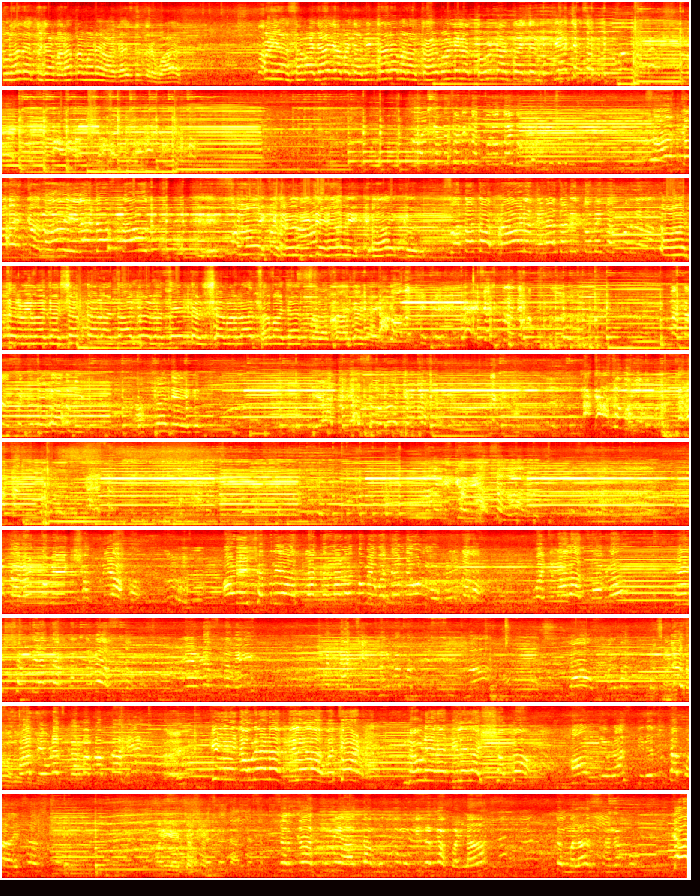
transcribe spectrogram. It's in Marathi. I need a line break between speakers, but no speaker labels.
तुला तुझ्या मनाप्रमाणे वागायचं तर वाग. पण या समाजाच्या माझ्या मित्राला मला काळवंडलेलं तोंड दाखवायचं याच्या करू विजया मी काय करू?
झाला
तर मी माझ्या शब्दाला जागलो असेल तर शबाला समाजात मला जागा नाही.
वचनाला जागणं हे क्षत्रियाचं कर्तव्य असतं. एवढंच नव्हे तर त्याची धर्मपत्नी सुद्धा या धर्म सुद्धा तेवढंच कर्मप्राप्त आहे. की दिलेलं वचन नवऱ्यानं दिलेला शब्द हा तेवढाच तिने सुद्धा पाळायचा असतो.
आणि याच्यासाठी
जर का तुम्ही आता मृत्युमुखी जर का पडला तर मला सांगा हो, या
